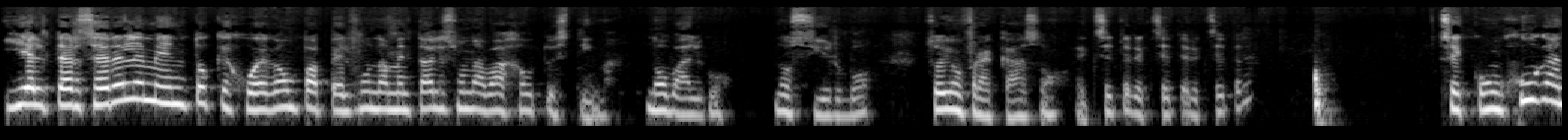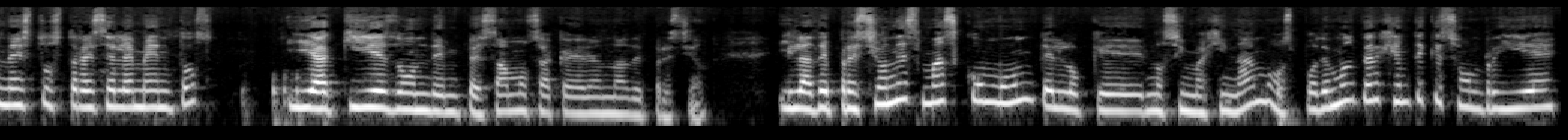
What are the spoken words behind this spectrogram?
y el tercer elemento que juega un papel fundamental es una baja autoestima. No valgo, no sirvo, soy un fracaso, etcétera, etcétera, etcétera. Se conjugan estos tres elementos y aquí es donde empezamos a caer en una depresión. Y la depresión es más común de lo que nos imaginamos. Podemos ver gente que sonríe,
